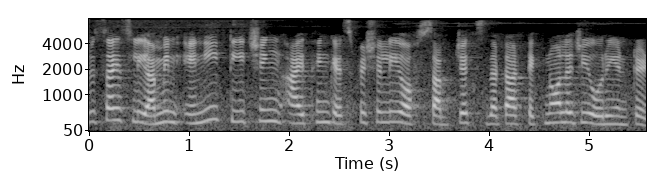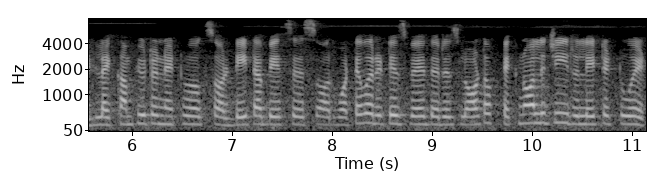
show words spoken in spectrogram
Precisely, I mean any teaching I think especially of subjects that are technology oriented like computer networks or databases or whatever it is where there is a lot of technology related to it,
